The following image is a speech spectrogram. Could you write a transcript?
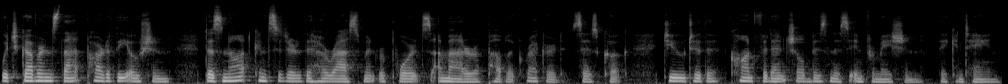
which governs that part of the ocean, does not consider the harassment reports a matter of public record, says Cook, due to the confidential business information they contain.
